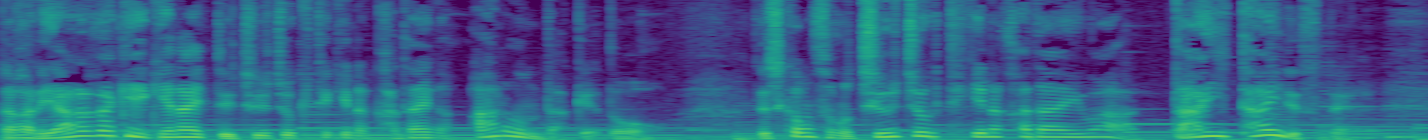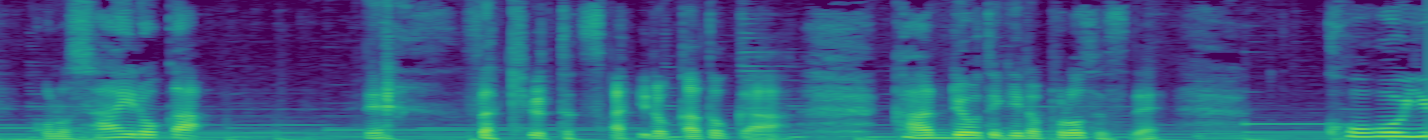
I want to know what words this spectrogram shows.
だからやらなきゃいけないっていう中長期的な課題があるんだけどでしかもその中長期的な課題は大体ですねこのサイロ化、ね、さっき言ったサイロ化とか官僚的なプロセスねこうい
